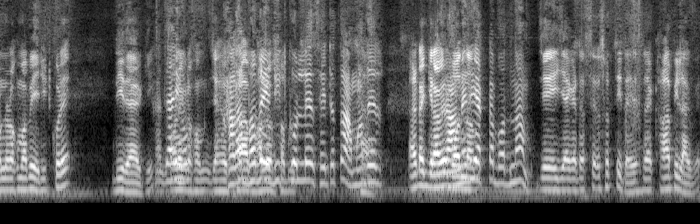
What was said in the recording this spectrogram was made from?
অন্যরকমভাবে এডিট করে দিয়ে দেয় আর কি হ্যাঁ, অনেক রকম যাই হোক খারাপ ভাবে এডিট হ্যাঁ। করলে সেটা তো আমাদের একটা গ্রামের বদনাম। একটা বদনাম। যে এই জায়গাটা সে- সত্যি তাই সেটা খারাপই লাগবে।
